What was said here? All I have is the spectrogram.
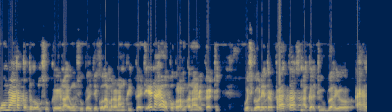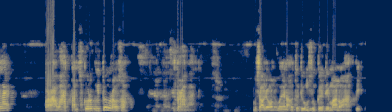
Wong melarat kok wong sugih, enak wong sugih di kolam renang pribadi. Enak ya apa kolam renang pribadi? Wis gone terbatas, agak diubah yo elek. Perawatan segoro gitu ora usah perawatan. Misalnya orang enak udah wong sugih di mano api.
